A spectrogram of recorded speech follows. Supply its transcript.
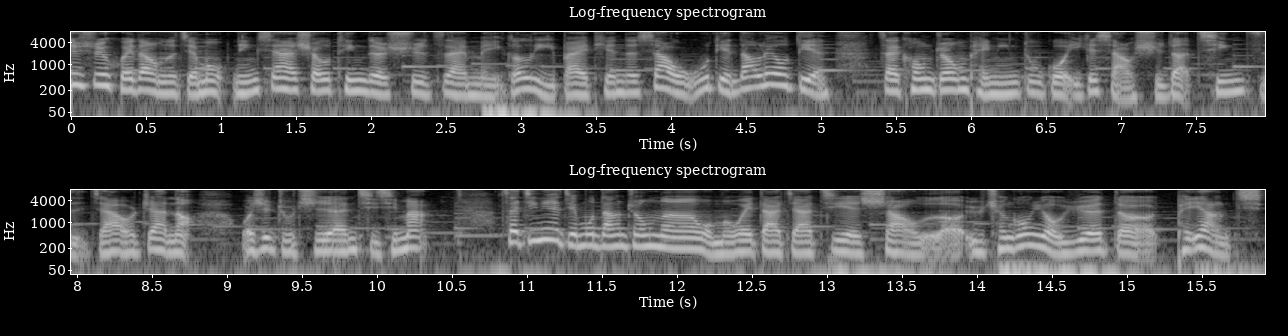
继续回到我们的节目，您现在收听的是在每个礼拜天的下午五点到六点，在空中陪您度过一个小时的亲子加油站呢。我是主持人琪琪妈。在今天的节目当中呢，我们为大家介绍了与成功有约的培养七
